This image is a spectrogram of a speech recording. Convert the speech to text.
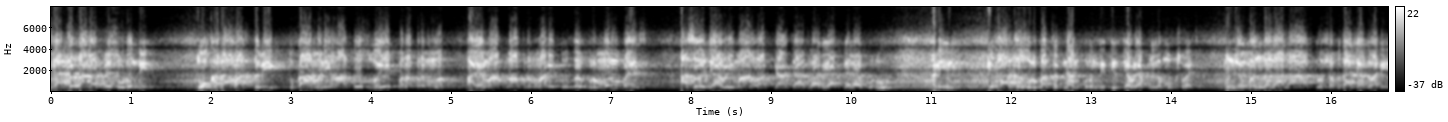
त्याचं तादात्म्य सोडून दे. तू खरा वास्तविक तुका म्हणे हा तो स्वय परब्रह्म आयम आत्मा ब्रह्मारे तू तर ब्रह्मरूप आहेस. असं ज्यावेळी महावाक्याच्या द्वारे आपल्याला गुरु आणि यथार्थ स्वरूपाचं ज्ञान करून देतील त्यावेळी आपल्याला मोक्ष व्हायचा. म्हणजे बंध झाला तो शब्दाच्या द्वारे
